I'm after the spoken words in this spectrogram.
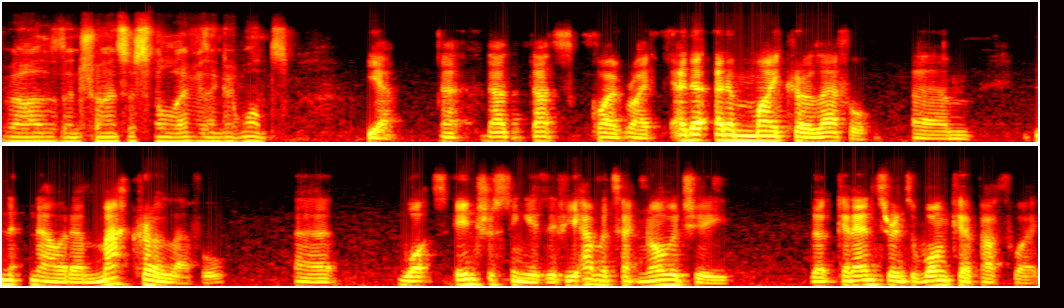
rather than trying to solve everything at once. Yeah, that, that that's quite right. At a, at a micro level, um, now at a macro level, uh, what's interesting is if you have a technology that can enter into one care pathway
